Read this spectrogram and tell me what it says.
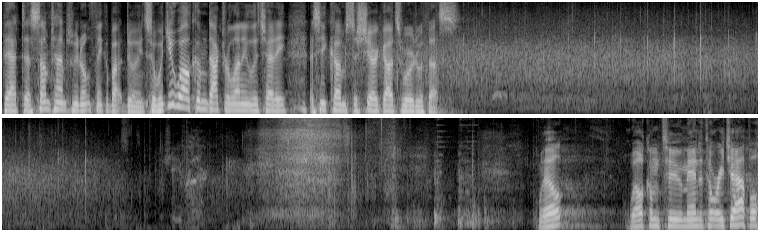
that uh, sometimes we don't think about doing. So, would you welcome Dr. Lenny Luchetti as he comes to share God's word with us? Well, welcome to Mandatory Chapel.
